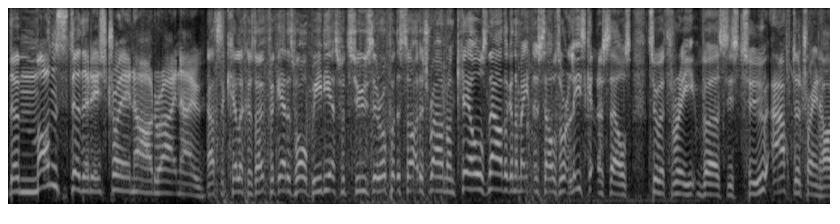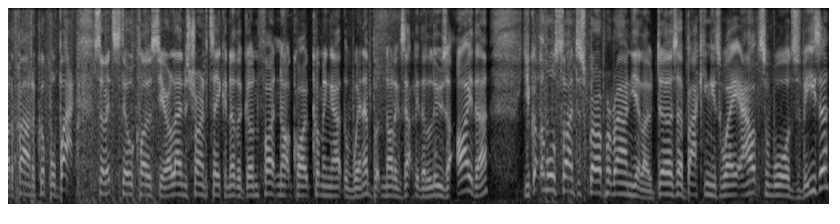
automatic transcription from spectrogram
the monster that is Trainhard right now. That's a killer, because don't forget as well, BDS were 2-0 up at the start of this round on kills. Now they're going to make themselves, or at least get themselves, to a 3 versus 2 after Train Hard have found a couple back. So it's still close here. Elemzje's trying to take another gunfight, not quite coming out the winner, but not exactly the loser either. You've got them all starting to square up around yellow. Durza backing his way out towards Visa,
